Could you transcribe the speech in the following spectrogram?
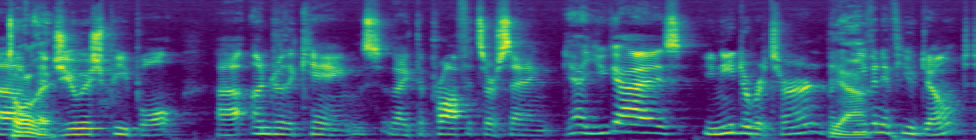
of Totally. the Jewish people uh, under the kings, like the prophets are saying, yeah, you guys, you need to return, but Yeah. even if you don't,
